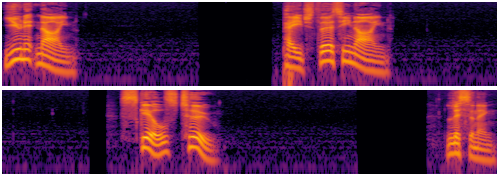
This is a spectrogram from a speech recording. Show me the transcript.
Unit 9 Page 39 Skills 2 Listening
